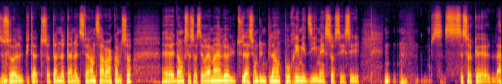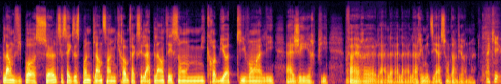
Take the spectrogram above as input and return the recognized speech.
mm. sol. Puis tu as, as, as, différentes saveurs comme ça. Euh, donc, c'est ça, c'est vraiment l'utilisation d'une plante pour remédier. Mais ça, c'est c'est ça que la plante ne vit pas seule. Ça n'existe pas une plante sans microbes. Fait que c'est la plante et son microbiote qui vont aller agir puis faire euh, la, la, la, rémédiation d'environnement. OK.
